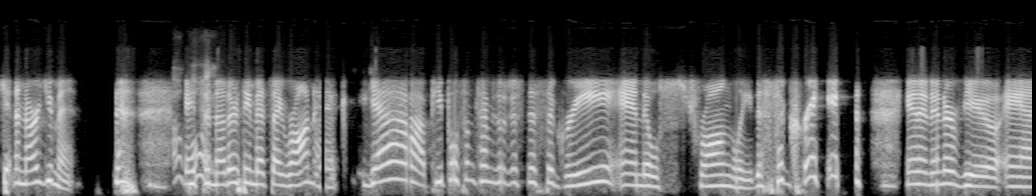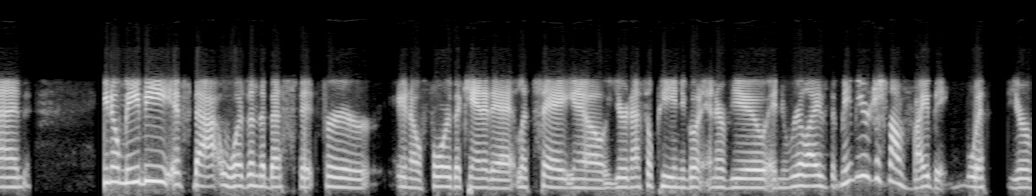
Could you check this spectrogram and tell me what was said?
get in an argument. Oh, it's another thing that's ironic. Yeah, people sometimes will just disagree and they'll strongly disagree in an interview. And, you know, maybe if that wasn't the best fit for, you know, for the candidate, let's say, you know, you're an SLP and you go to an interview and you realize that maybe you're just not vibing with your,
